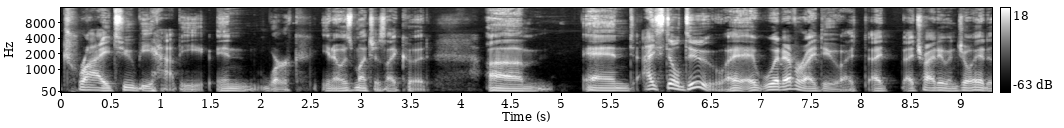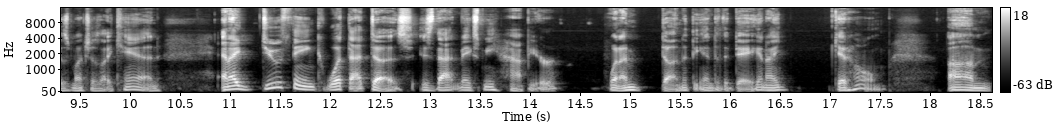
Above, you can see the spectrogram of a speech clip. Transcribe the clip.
try to be happy in work, you know, as much as I could. Um, and I still do. I, whatever I do, I, I I try to enjoy it as much as I can. And I do think what that does is that makes me happier when I'm done at the end of the day and I get home. Um,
